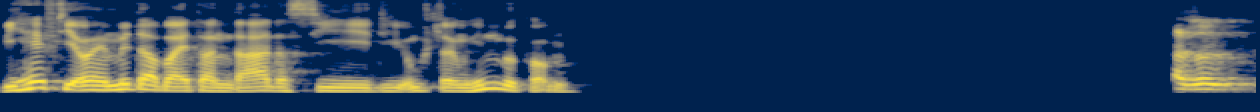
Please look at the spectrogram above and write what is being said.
Wie helft ihr euren Mitarbeitern da, dass sie die Umstellung hinbekommen? Also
